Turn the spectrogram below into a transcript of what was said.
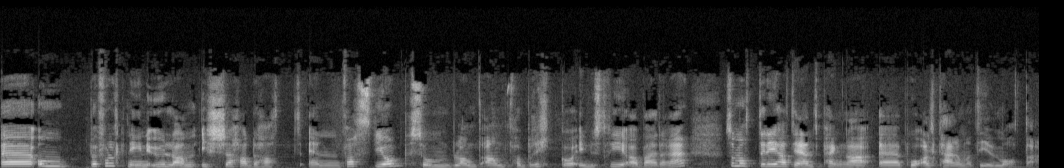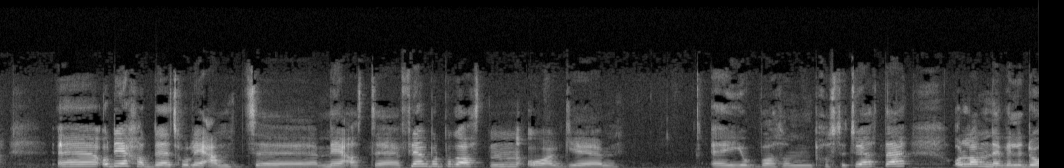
Eh, om befolkningen i u-land ikke hadde hatt en fast jobb som bl.a. fabrikk- og industriarbeidere, så måtte de ha tjent penger eh, på alternative måter. Eh, og det hadde trolig endt eh, med at eh, flere bodde på gaten og eh, jobba som prostituerte. Og landet ville da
